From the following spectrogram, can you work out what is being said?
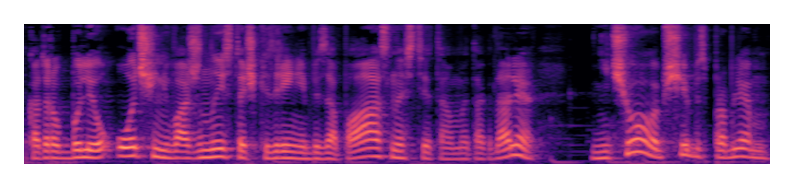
которые были очень важны с точки зрения безопасности там и так далее. Ничего, вообще без проблем.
